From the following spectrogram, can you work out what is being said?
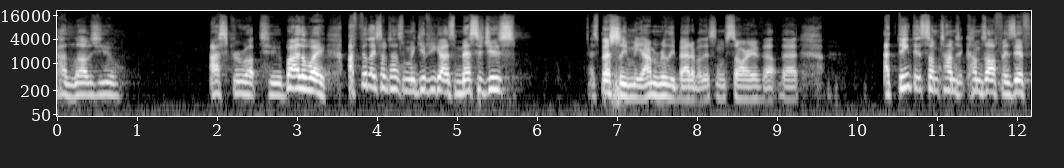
God loves you. I screw up too. By the way, I feel like sometimes when we give you guys messages, especially me, I'm really bad about this and I'm sorry about that. I think that sometimes it comes off as if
